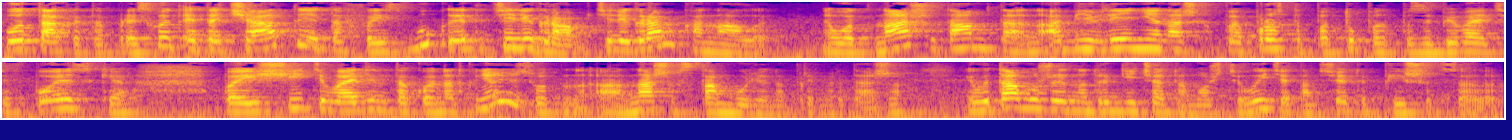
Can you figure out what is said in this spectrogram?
Вот так это происходит. Это чаты, это Facebook, это Telegram, Telegram-каналы. Вот наши там, там объявления наших, просто тупо позабивайте в поиске, поищите, вы один такой наткнетесь, вот а, наши в Стамбуле, например, даже. И вы там уже на другие чаты можете выйти, там все это пишется.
